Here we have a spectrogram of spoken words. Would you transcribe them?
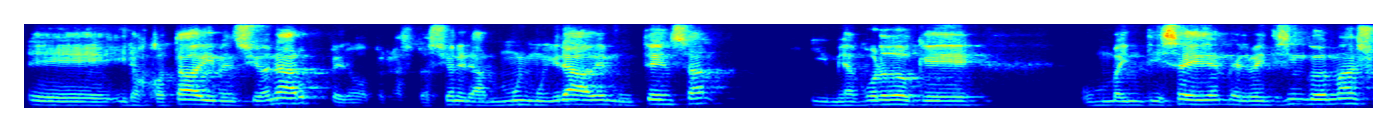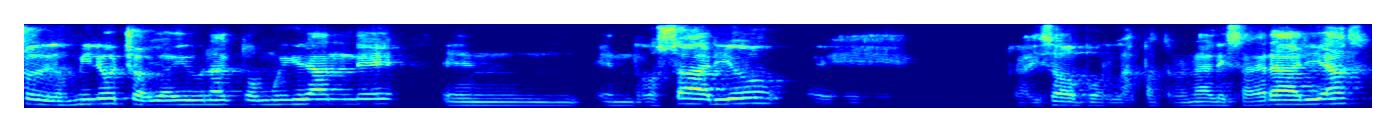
eh, y nos costaba dimensionar, pero, pero, la situación era muy, muy grave, muy tensa. Y me acuerdo que un 26, el 25 de mayo de 2008 había habido un acto muy grande en, Rosario, eh, realizado por las patronales agrarias,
